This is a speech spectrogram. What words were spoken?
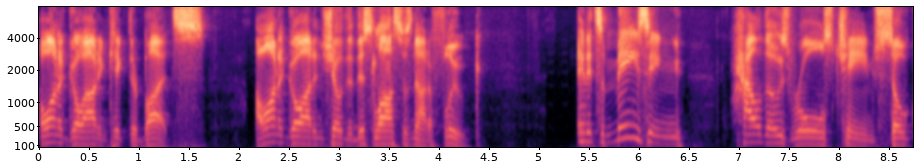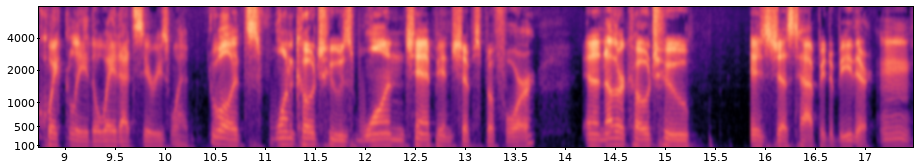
I want to go out and kick their butts. I want to go out and show that this loss was not a fluke. And it's amazing how those roles change so quickly the way that series went. Well, it's one coach who's won championships before, and another coach who is just happy to be there. Mm.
